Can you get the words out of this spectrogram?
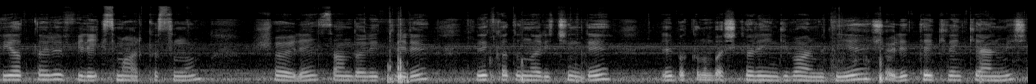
fiyatları Flex markasının şöyle sandaletleri ve kadınlar için de e, bakalım başka rengi var mı diye şöyle tek renk gelmiş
